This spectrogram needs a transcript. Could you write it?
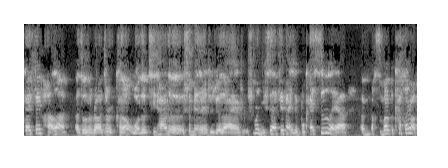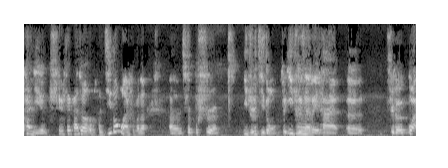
该飞盘了，呃，怎么怎么着，就是可能我的其他的身边的人是觉得，哎呀，是不是你现在飞盘已经不开心了呀？嗯，怎么看很少看你去飞盘就很激动啊什么的？嗯，其实不是。一直激动，就一直在为他呃，这个挂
